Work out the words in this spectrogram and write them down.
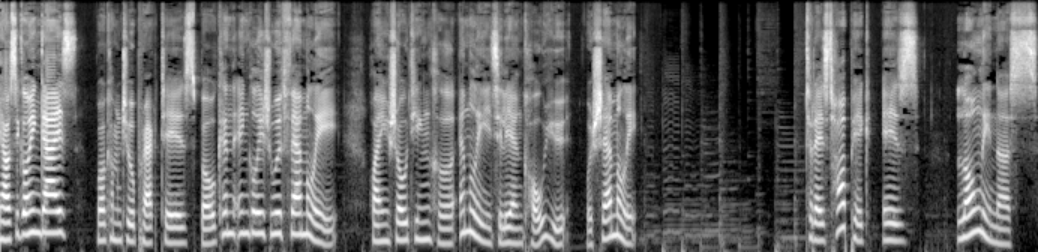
how's it going, guys? Welcome to practice spoken English with Emily. 欢迎收听和 Emily 一起练口语。我是 Emily。Today's topic is loneliness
